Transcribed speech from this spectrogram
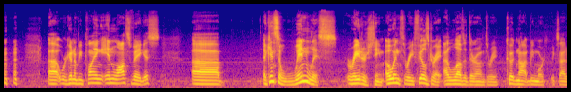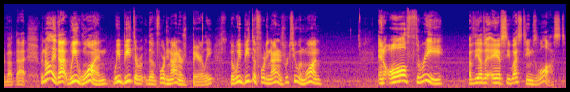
uh, we're going to be playing in Las Vegas uh, against a winless Raiders team. 0 and 3 feels great. I love that they're 0 and 3. Could not be more excited about that. But not only that, we won. We beat the the 49ers barely, but we beat the 49ers. We're 2 and 1. And all 3 of the other AFC West teams lost.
